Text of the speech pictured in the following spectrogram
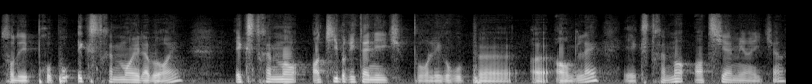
Ce sont des propos extrêmement élaborés, extrêmement anti-britanniques pour les groupes euh, euh, anglais et extrêmement anti-américains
